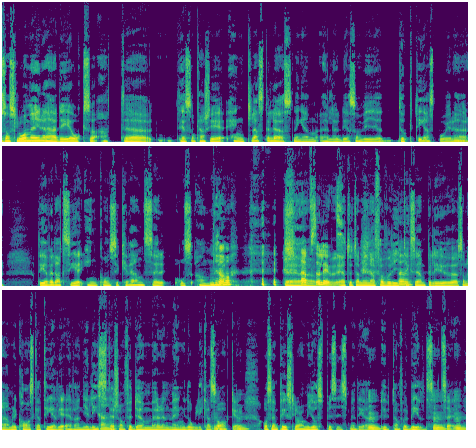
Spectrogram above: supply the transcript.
Vad som slår mig i det här det är också att eh, det som kanske är enklaste lösningen eller det som vi är duktigast på i det här mm. det är väl att se inkonsekvenser hos andra. Ja. eh, Absolut. Ett av mina favoritexempel är ju sådana amerikanska tv-evangelister ja. som fördömer en mängd olika mm. saker. Mm. Och sen pysslar de just precis med det mm. utanför bild så att mm. säga.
